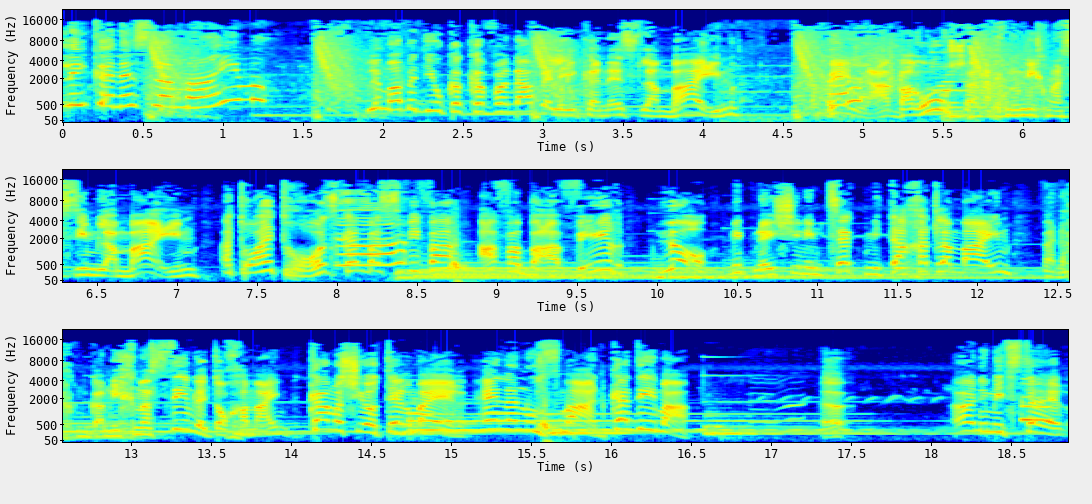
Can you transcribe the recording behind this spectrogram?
להיכנס למים? למה בדיוק הכוונה בלהיכנס למים? בלה, ברור שאנחנו נכנסים למים. את רואה את רוז כאן בסביבה? עפה באוויר? לא, מפני שהיא נמצאת מתחת למים, ואנחנו גם נכנסים לתוך המים כמה שיותר מהר. אין לנו זמן, קדימה! אה, אני מצטער,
